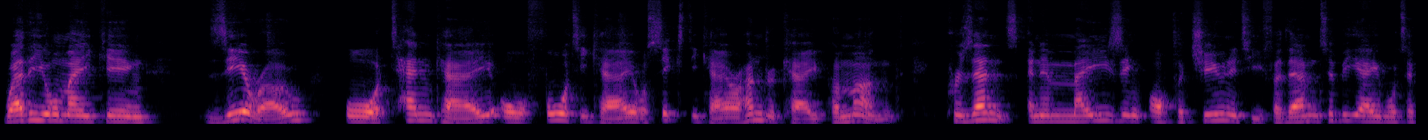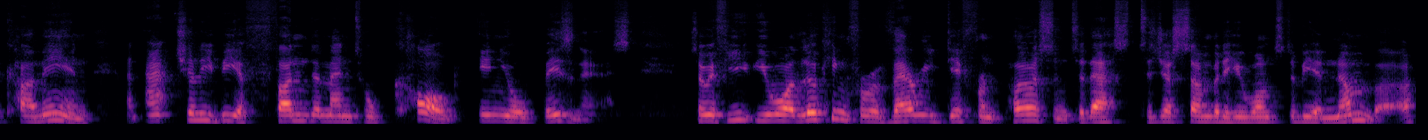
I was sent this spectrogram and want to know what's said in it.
whether you're making zero or 10K or 40K or 60K or 100K per month, presents an amazing opportunity for them to be able to come in and actually be a fundamental cog in your business. So if you, you are looking for a very different person to that to just somebody who wants to be a number,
